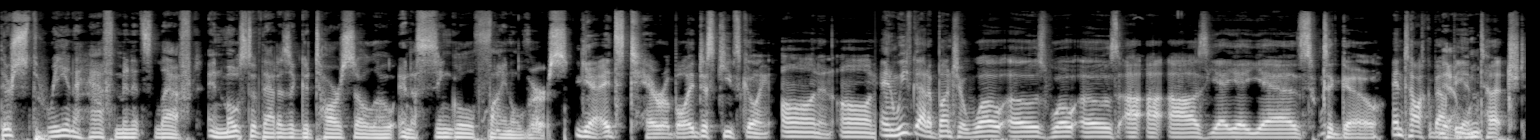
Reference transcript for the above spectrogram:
there's three and a half minutes left, and most of that is a guitar solo and a single final verse. Yeah, it's terrible. It just keeps going on and on. And we've got a bunch of whoa ohs, whoa ohs, ah ah ahs, yeah yeah yeahs to go and talk about Yeah, being well- touched.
